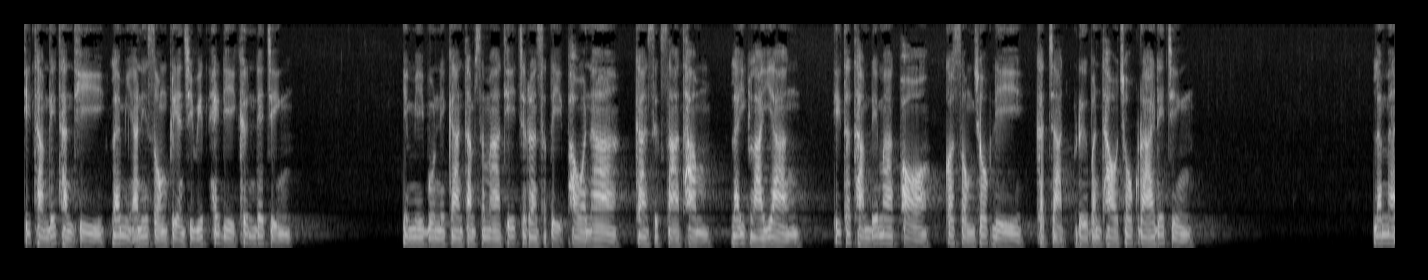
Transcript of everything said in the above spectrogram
ที่ทำได้ทันที และมีอนิสงส์เปลี่ยนชีวิตให้ดีขึ้นได้จริง ยังมีบุญในการทำสมาธิเจริญสติภาวนา การศึกษาธรรม และอีกหลายอย่าง ที่ถ้าทำได้มากพอก็ส่งโชคดี ขจัดหรือบรรเทาโชคร้ายได้จริง และแม้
